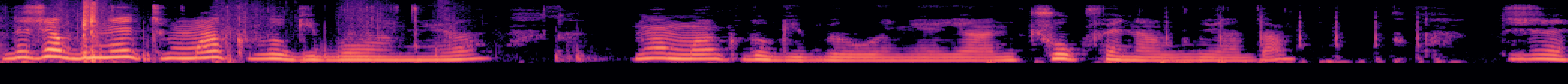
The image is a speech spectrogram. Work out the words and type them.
Arkadaşlar bu net makro gibi oynuyor. Ne makro gibi oynuyor yani. Çok fena vuruyor adam. Arkadaşlar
